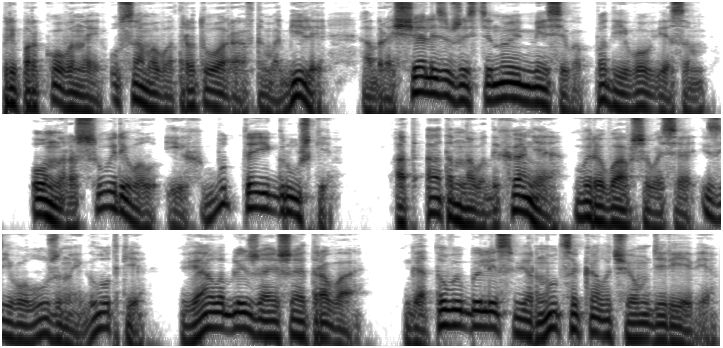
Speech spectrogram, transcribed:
Припаркованные у самого тротуара автомобили обращались в жестяное месиво под его весом. Он расшвыривал их, будто игрушки. От атомного дыхания, вырывавшегося из его лужиной глотки, вяла ближайшая трава. Готовы были свернуться калачом деревья.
